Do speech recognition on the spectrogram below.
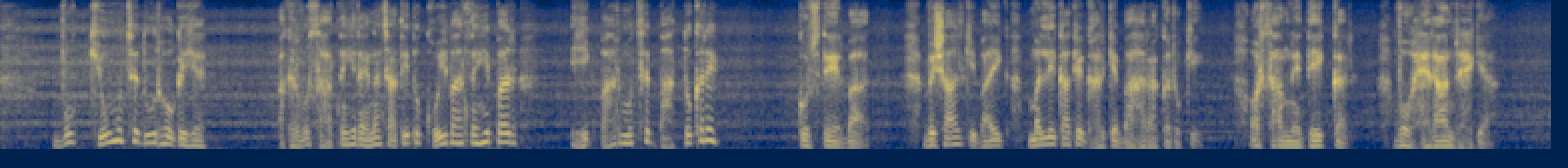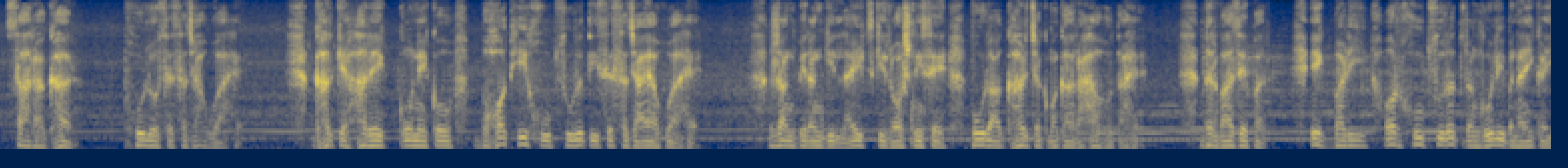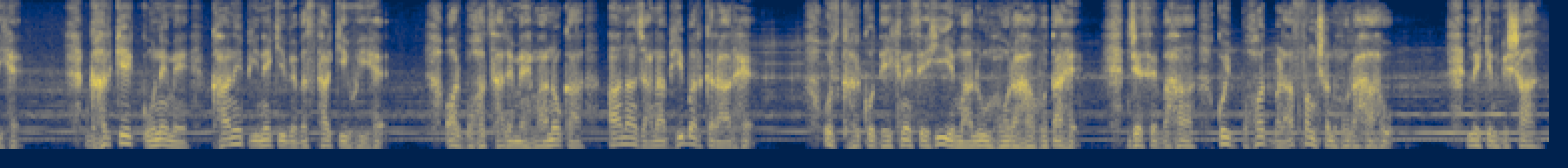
वो क्यों मुझसे दूर हो गई है? अगर वो साथ नहीं रहना चाहती तो कोई बात नहीं, पर एक बार मुझसे बात तो करे। कुछ देर बाद विशाल की बाइक मल्लिका के घर के बाहर आकर रुकी और सामने देखकर वो हैरान रह गया। सारा घर फूलों से सजा हुआ है। घर के हर एक कोने को बहुत ही खूबसूरती से सजाया हुआ है। रंग बिरंगी लाइट्स की रोशनी से पूरा घर जगमगा रहा होता है। दरवाजे पर एक बड़ी और खूबसूरत रंगोली बनाई गई है। घर के कोने में खाने पीने की व्यवस्था की हुई है और बहुत सारे मेहमानों का आना जाना भी बरकरार है। उस घर को देखने से ही ये मालूम हो रहा होता है, जैसे वहाँ कोई बहुत बड़ा फ़ंक्शन हो रहा हो। लेकिन विशाल,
